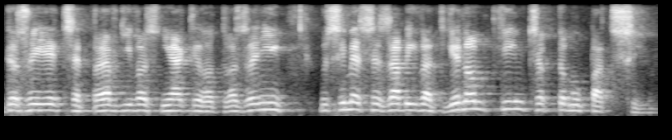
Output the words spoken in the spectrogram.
dozvědět se pravdivost nějakého tvrzení, musíme se zabývat jenom tím, co k tomu patří.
